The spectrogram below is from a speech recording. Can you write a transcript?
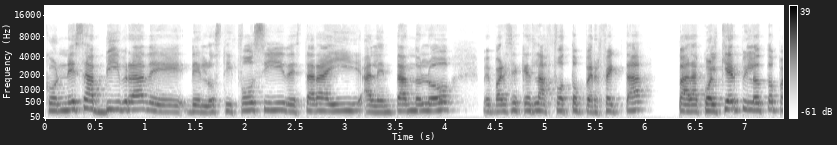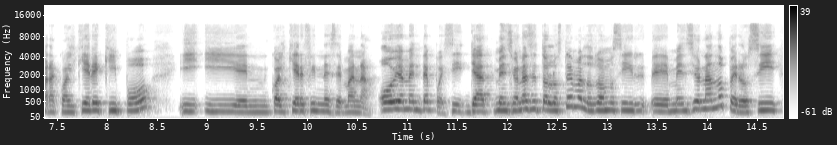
con esa vibra de, de los tifosi, de estar ahí alentándolo, me parece que es la foto perfecta para cualquier piloto, para cualquier equipo y, y en cualquier fin de semana. Obviamente, pues sí, ya mencionaste todos los temas, los vamos a ir eh, mencionando, pero sí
